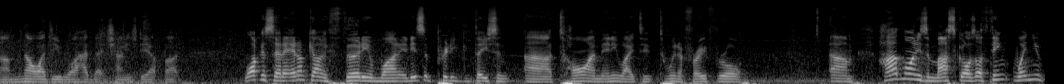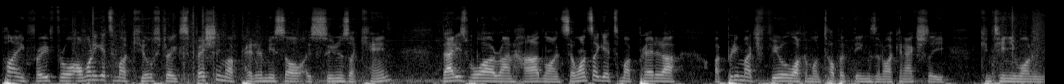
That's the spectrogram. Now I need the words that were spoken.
Um, no idea why I had that changed out, but like I said, I end up going 30 and 1. It is a pretty decent uh, time anyway to, to win a free for all. Um, hardline is a must, guys. I think when you're playing free for all, I want to get to my kill streak, especially my predator missile, as soon as I can. That is why I run hardline. So once I get to my predator, I pretty much feel like I'm on top of things and I can actually continue on and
